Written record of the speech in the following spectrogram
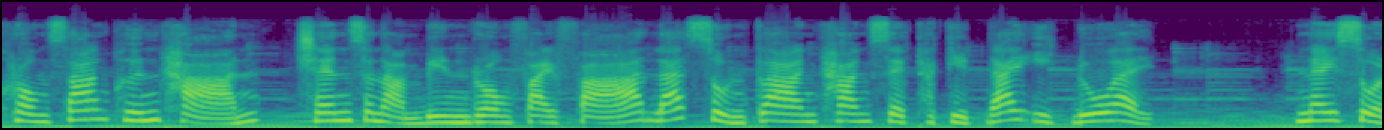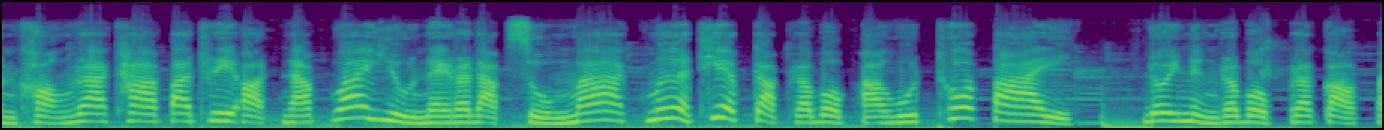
โครงสร้างพื้นฐาน เช่น สนามบินโรงไฟฟ้าและศูนย์กลางทางเศรษฐกิจได้อีกด้วย ในส่วนของราคาปาทริออตนับว่าอยู่ในระดับสูงมากเมื่อเทียบกับระบบอาวุธทั่วไป โดยหนึ่งระบบประกอบไป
